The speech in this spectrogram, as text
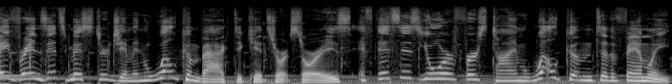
Hey friends, it's Mr. Jim and welcome back to Kid Short Stories. If this is your first time, welcome to the family.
